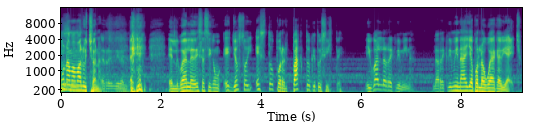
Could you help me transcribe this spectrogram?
una mamá luchona. El weón le dice así como, "Eh, yo soy esto por el pacto que tú hiciste. Igual la recrimina. La recrimina a ella por la wea que había hecho.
